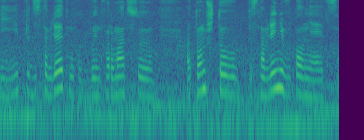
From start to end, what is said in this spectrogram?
и предоставляют ну, как бы, информацию о том, что постановление выполняется.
